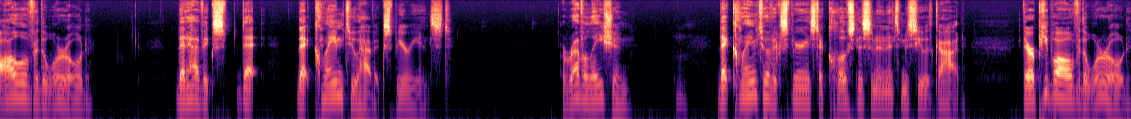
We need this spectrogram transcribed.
all over the world that have ex- that that claim to have experienced a revelation hmm. that claim to have experienced a closeness and an intimacy with God. There are people all over the world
